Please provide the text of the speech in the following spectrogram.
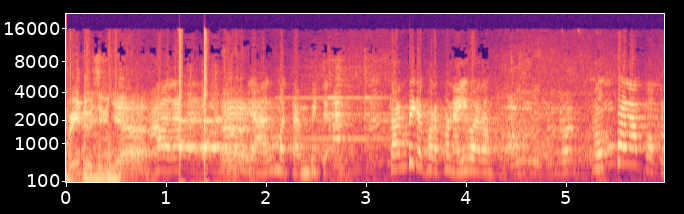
பெயிண்ட் வச்சிருக்கியா? அருமை தம்பிட்ட. தம்பிட்ட போறப்ப நைவாதான் போகணும். ரொம்பலாம் போக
